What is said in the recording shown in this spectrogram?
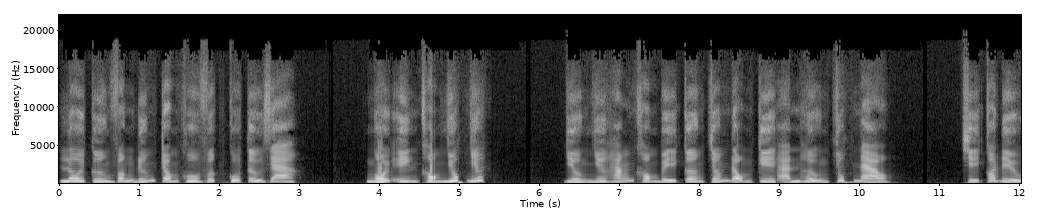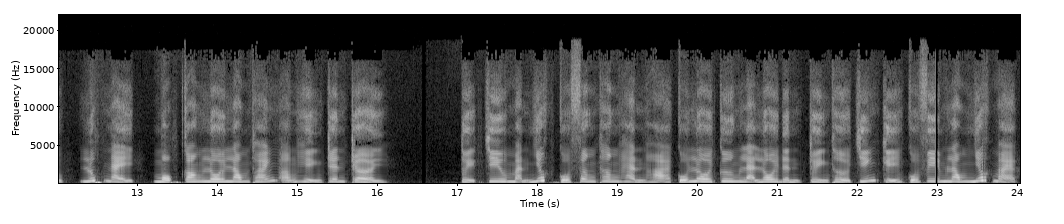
Lôi cương vẫn đứng trong khu vực của tử gia. Ngồi yên không nhúc nhích. Dường như hắn không bị cơn chấn động kia ảnh hưởng chút nào. Chỉ có điều, lúc này, một con lôi long thoáng ẩn hiện trên trời. Tuyệt chiêu mạnh nhất của phân thân hành hỏa của lôi cương là lôi đình truyền thừa chiến kỹ của viêm long nhất mạc.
